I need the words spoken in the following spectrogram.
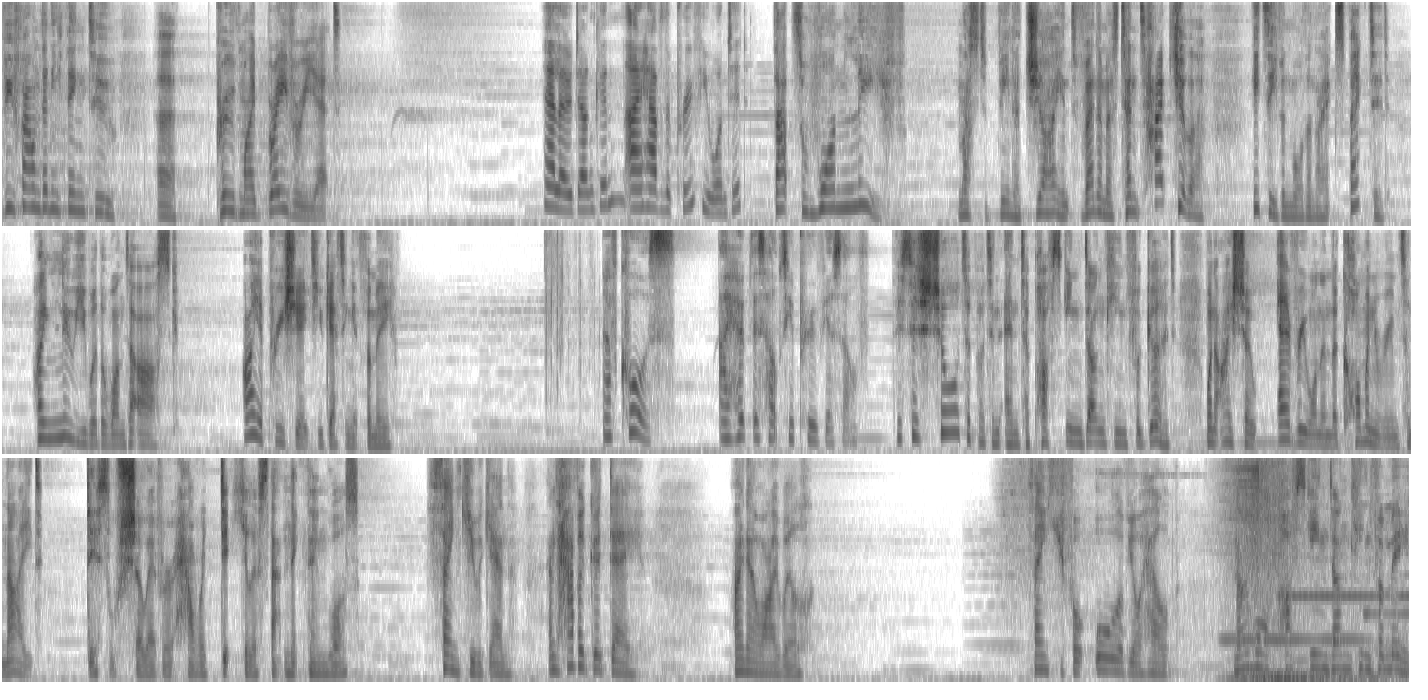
Have you found anything to, uh, prove my bravery yet? Hello, Duncan. I have the proof you wanted. That's one leaf. Must have been a giant venomous tentacula. It's even more than I expected. I knew you were the one to ask. I appreciate you getting it for me. Of course. I hope this helps you prove yourself. This is sure to put an end to Puffskein Dunkeen for good when I show everyone in the common room tonight. This'll show Everett how ridiculous that nickname was. Thank you again, and have a good day. I know I will. Thank you for all of your help. No more Puffskein Dunkeen for me.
